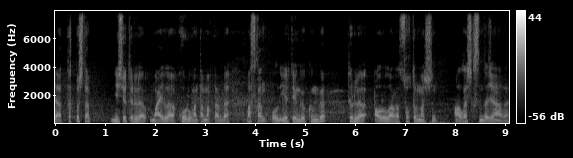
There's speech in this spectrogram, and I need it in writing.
жаңағы тықпыштап неше түрлі майлы қуырылған тамақтарды басқан ол ертеңгі күнгі түрлі ауруларға соқтырмас үшін алғашқысында жаңағы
